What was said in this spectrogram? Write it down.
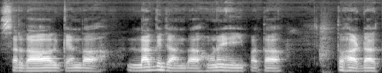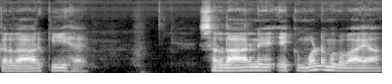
ਸਰਦਾਰ ਕਹਿੰਦਾ, ਲੱਗ ਜਾਂਦਾ, ਹੁਣੇ ਹੀ ਪਤਾ ਤੁਹਾਡਾ ਕਿਰਦਾਰ ਕੀ ਹੈ। ਸਰਦਾਰ ਨੇ ਇੱਕ ਮੁੱਢ ਮੰਗਵਾਇਆ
